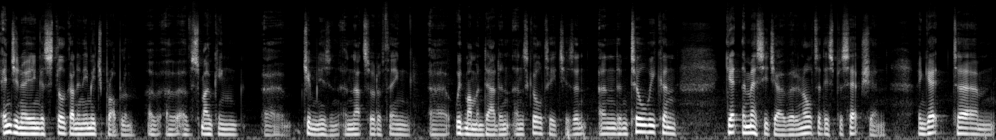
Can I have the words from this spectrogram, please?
engineering has still got an image problem of, of, of smoking uh, chimneys and, and that sort of thing uh, with mum and dad and, and school teachers. And, and until we can get the message over and alter this perception and get um,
